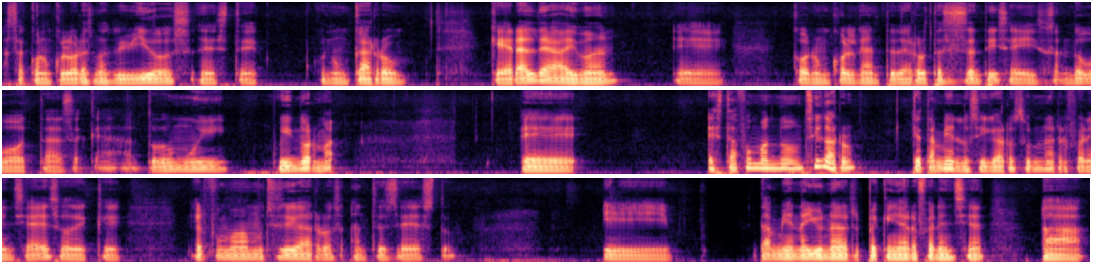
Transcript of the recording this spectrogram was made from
hasta con colores más vividos, este, con un carro que era el de Ivan, eh, con un colgante de Ruta 66, usando botas, acá, todo muy, muy normal. Eh, está fumando un cigarro, que también los cigarros son una referencia a eso, de que él fumaba muchos cigarros antes de esto. Y también hay una pequeña referencia a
